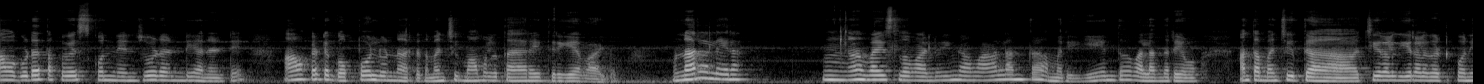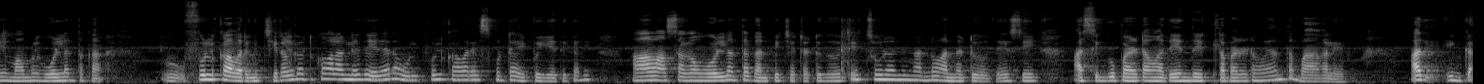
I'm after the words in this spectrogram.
ఆమె గుడ్డ తక్కువ వేసుకొని నేను చూడండి అని అంటే ఆమె కంటే గొప్ప వాళ్ళు ఉన్నారు కదా మంచి మామూలుగా తయారై తిరిగేవాళ్ళు. ఉన్నారా లేరా? ఆ వయసులో వాళ్ళు ఇంకా వాళ్ళంతా మరి ఏందో వాళ్ళందరూ అంత మంచి చీరలు గీరలు కట్టుకొని మామూలుగా ఒళ్ళంతా ఫుల్ కవరింగ్. చీరలు కట్టుకోవాలని లేదు ఏదైనా ఫుల్ కవర్ వేసుకుంటే అయిపోయేది. కానీ సగం ఒళ్ళంతా కనిపించేటట్టు. అయితే చూడండి నన్ను అన్నట్టు చేసి ఆ సిగ్గుపడటం అదేందో ఇట్లా పడటం అదంతా బాగలేదు. అది ఇంకా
